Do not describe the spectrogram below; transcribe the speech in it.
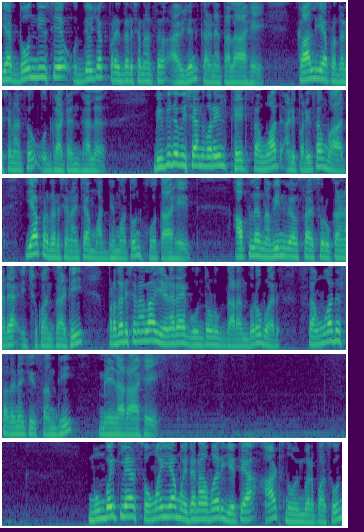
या दोन दिवसीय उद्योजक प्रदर्शनाचं आयोजन करण्यात आलं आहे. काल या प्रदर्शनाचं उद्घाटन झालं. विविध विषयांवरील थेट संवाद आणि परिसंवाद या प्रदर्शनाच्या माध्यमातून होत आहेत. आपला नवीन व्यवसाय सुरू करणाऱ्या इच्छुकांसाठी प्रदर्शनाला येणाऱ्या गुंतवणूकदारांबरोबर संवाद साधण्याची संधी मिळणार आहे. मुंबईतल्या सोमय्या मैदानावर येत्या आठ नोव्हेंबरपासून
